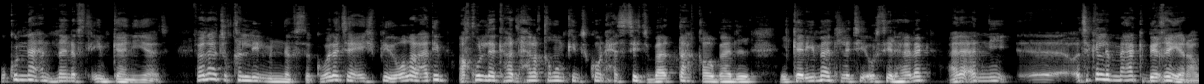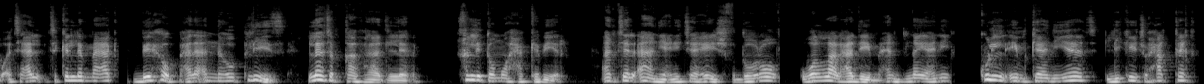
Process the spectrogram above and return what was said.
وكلنا عندنا نفس الإمكانيات. فلا تقلل من نفسك ولا تعيش. بي والله العظيم أقول لك هذه الحلقة ممكن تكون حسيت بهذه الطاقه وبهذه الكلمات التي أرسلها لك على أني آه، أتكلم معك بغيرة واتكلم معك بحب على أنه please لا تبقى في هذا ال level. خلي طموحك كبير. أنت الآن يعني تعيش في ظروف والله العظيم عندنا يعني كل الإمكانيات لكي تحقق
